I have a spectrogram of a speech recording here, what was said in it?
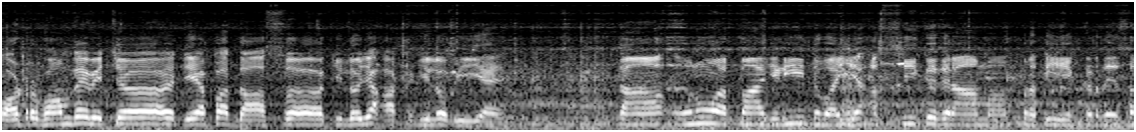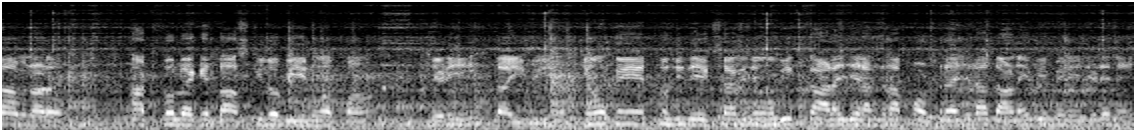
ਪਾਊਡਰ ਫਾਰਮ ਦੇ ਵਿੱਚ ਜੇ ਆਪਾਂ 10 ਕਿਲੋ ਜਾਂ 8 ਕਿਲੋ ਬੀ ਹੈ, ਤਾਂ ਉਹਨੂੰ ਆਪਾਂ ਜਿਹੜੀ ਦਵਾਈ ਹੈ 80 ਕੁ ਗ੍ਰਾਮ ਪ੍ਰਤੀ ਏਕੜ ਦੇ ਹਿਸਾਬ ਨਾਲ 8 ਤੋਂ ਲੈ ਕੇ 10 ਕਿਲੋ ਬੀ ਨੂੰ ਆਪਾਂ ਜਿਹੜੀ ਲਾਈ ਹੋਈ ਹੈ। ਕਿਉਂਕਿ ਤੁਸੀਂ ਦੇਖ ਸਕਦੇ ਹੋ ਵੀ ਕਾਲੇ ਜਿਹੇ ਰੰਗ ਦਾ ਪਾਊਡਰ ਹੈ, ਜਿਹੜਾ ਦਾਣੇ ਵੀ ਮੇਰੇ ਜਿਹੜੇ ਨੇ,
